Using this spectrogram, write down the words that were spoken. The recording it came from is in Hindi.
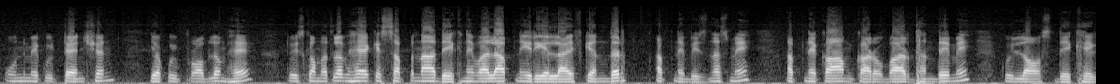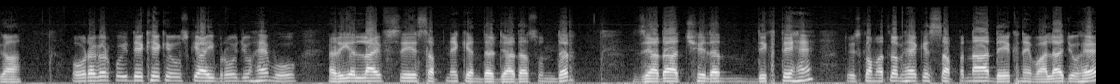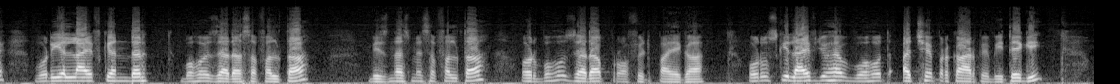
उनमें कोई टेंशन या कोई प्रॉब्लम है तो इसका मतलब है कि सपना देखने वाला अपनी रियल लाइफ के अंदर अपने बिज़नेस में, अपने काम कारोबार धंधे में कोई लॉस देखेगा। और अगर कोई देखे कि उसके आईब्रो जो हैं वो रियल लाइफ से सपने के अंदर ज़्यादा सुंदर, ज़्यादा अच्छे दिखते हैं तो इसका मतलब है कि सपना देखने वाला जो है वो रियल लाइफ के अंदर बहुत ज़्यादा सफलता बिज़नेस में सफलता और बहुत ज़्यादा प्रॉफिट पाएगा। और उसकी लाइफ जो है बहुत अच्छे प्रकार पे बीतेगी।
